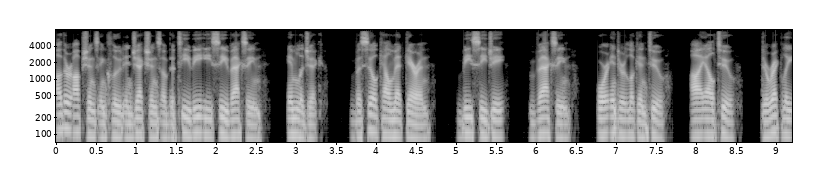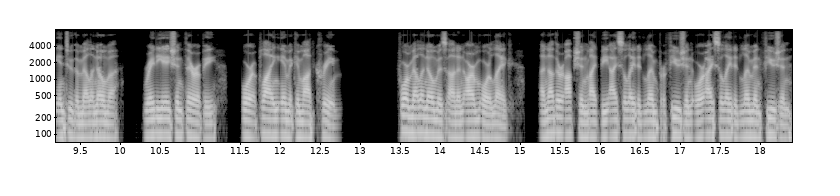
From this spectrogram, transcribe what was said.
Other options include injections of the TVEC vaccine, Imlygic, Bacille Calmette-Guerin, BCG, vaccine, or interleukin-2, IL-2, directly into the melanoma, radiation therapy, or applying imiquimod cream. For melanomas on an arm or leg, another option might be isolated limb perfusion or isolated limb infusion,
